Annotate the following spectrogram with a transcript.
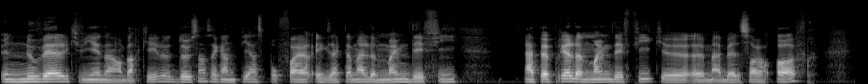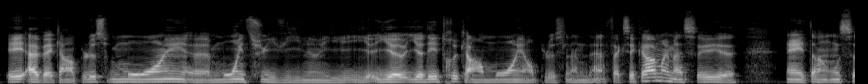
une nouvelle qui vient d'embarquer, 250$ pour faire exactement le même défi, à peu près le même défi que ma belle-sœur offre. et avec en plus moins, moins de suivi. Il, y a, des trucs en moins en plus là-dedans. Fait c'est quand même assez intense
